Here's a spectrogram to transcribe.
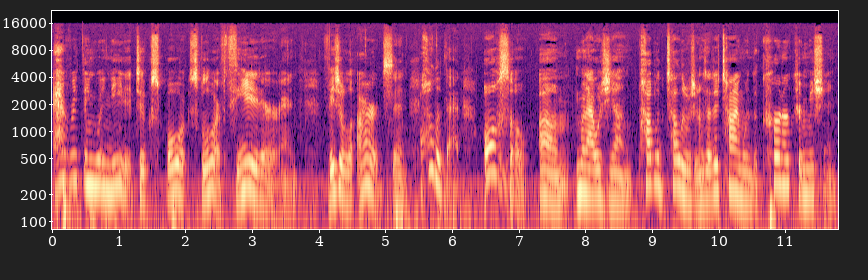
everything we needed to explore, explore theater and visual arts and all of that. Also, um, when I was young, public television was at a time when the Kerner Commission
